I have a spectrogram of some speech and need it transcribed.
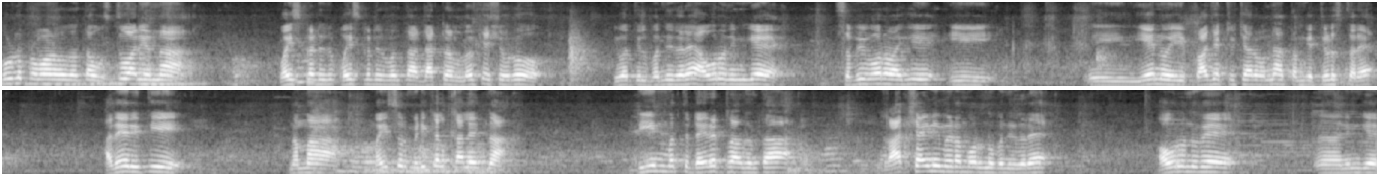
ಪೂರ್ಣ ಪ್ರಮಾಣವಾದಂಥ ಉಸ್ತುವಾರಿಯನ್ನು ವಹಿಸ್ಕೊಂಡಿರ್, ವಹಿಸ್ಕೊಂಡಿರುವಂಥ ಡಾಕ್ಟರ್ ಲೋಕೇಶ್ ಅವರು ಇವತ್ತಿಲ್ಲಿ ಬಂದಿದ್ದಾರೆ. ಅವರು ನಿಮಗೆ ಸವಿವರವಾಗಿ ಈ ಈ ಏನು ಈ ಪ್ರಾಜೆಕ್ಟ್ ವಿಚಾರವನ್ನು ತಮಗೆ ತಿಳಿಸ್ತಾರೆ. ಅದೇ ರೀತಿ ನಮ್ಮ ಮೈಸೂರು ಮೆಡಿಕಲ್ ಕಾಲೇಜ್ನ ಡೀನ್ ಮತ್ತು ಡೈರೆಕ್ಟರ್ ಆದಂಥ ದ್ರಾಕ್ಷಾಯಿಣಿ ಮೇಡಮ್ ಅವರನ್ನು ಬಂದಿದ್ದಾರೆ. ಅವರೂ ನಿಮಗೆ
